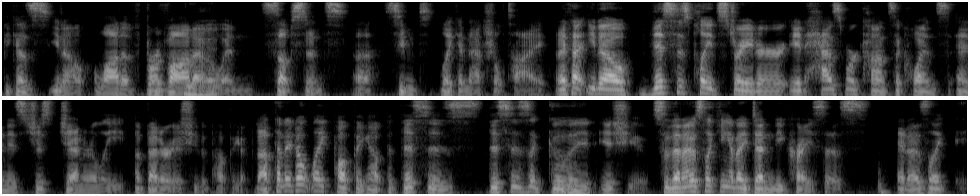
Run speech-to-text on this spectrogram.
because you know a lot of bravado and substance uh, seemed like a natural tie, and I thought you know this is played straighter, it has more consequence, and is just generally a better issue than pumping up. Not that I don't like pumping up, but this is this is a good issue. So then I was looking at Identity Crisis, and I was like,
